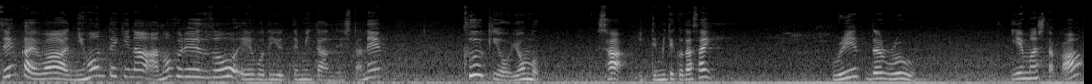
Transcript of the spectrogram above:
前回は日本的なあのフレーズを英語で言ってみたんでしたね。空気を読む。さあ言ってみてください。Read the room 言えましたか？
